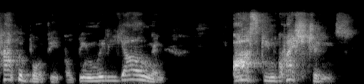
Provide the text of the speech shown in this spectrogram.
clapperboard people being really young and asking questions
